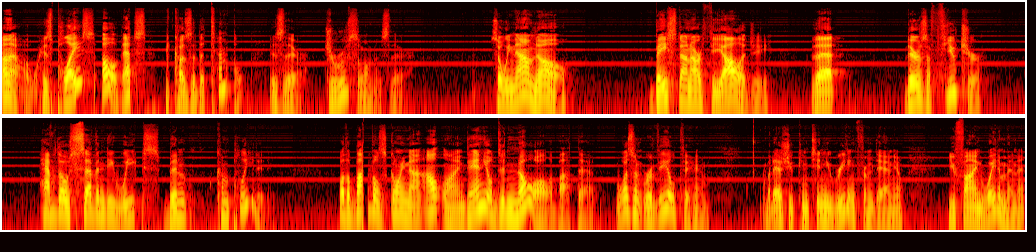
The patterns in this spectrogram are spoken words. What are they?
Oh, no, oh, his place? Oh, that's because of the temple is there. Jerusalem is there. So we now know, based on our theology, that there's a future. Have those 70 weeks been completed? Well, the Bible's going to outline. Daniel didn't know all about that, it wasn't revealed to him. But as you continue reading from Daniel, you find wait a minute,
